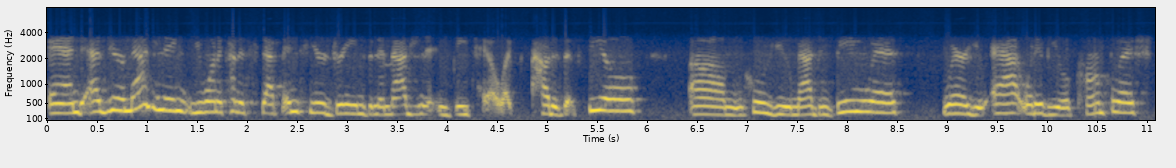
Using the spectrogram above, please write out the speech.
And as you're imagining, you want to kind of step into your dreams and imagine it in detail. Like, how does it feel? Um, who you imagine being with? Where are you at? What have you accomplished?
